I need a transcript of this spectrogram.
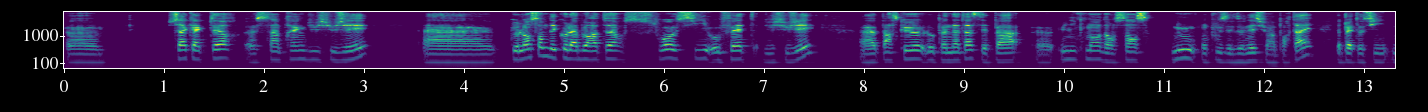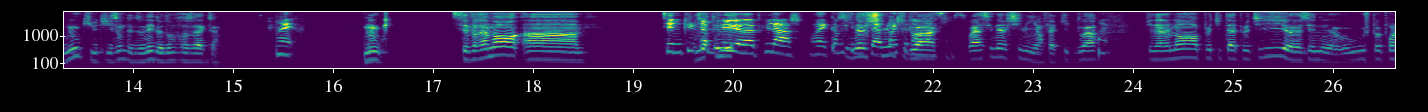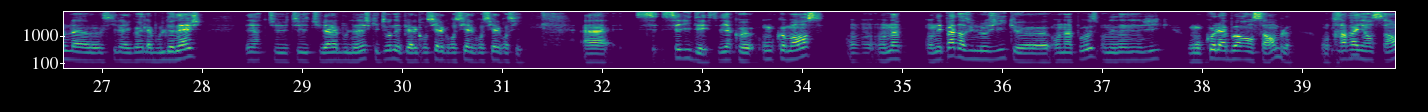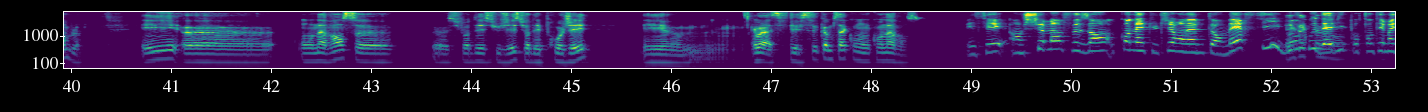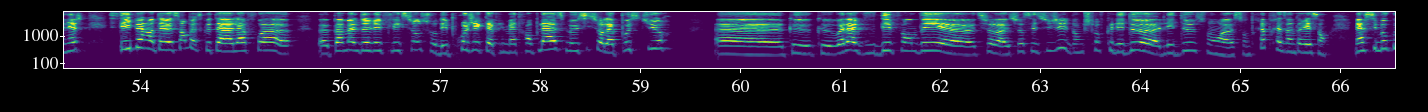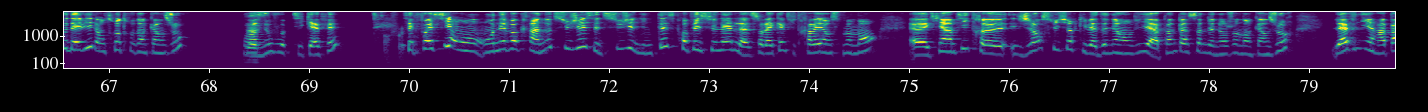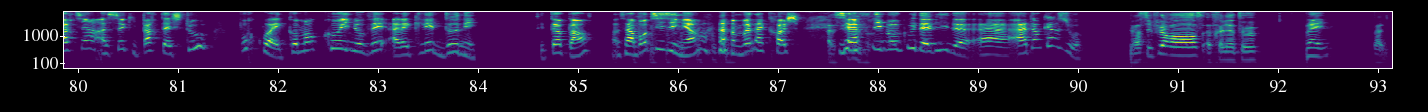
chaque acteur s'imprègne du sujet, que l'ensemble des collaborateurs soient aussi au fait du sujet, parce que l'open data, ce n'est pas uniquement dans le sens nous, on pousse des données sur un portail. Ça peut être aussi nous qui utilisons des données de d'autres acteurs. Ouais. Donc, c'est vraiment un. C'est une culture plus, euh, plus large. Ouais, comme c'est une alchimie qui doit. Voilà, c'est une alchimie en fait qui doit finalement petit à petit. Euh, c'est où je peux prendre aussi la, la, boule de neige. C'est-à-dire tu, tu, tu, as la boule de neige qui tourne et puis elle grossit, elle grossit, elle grossit, elle grossit. Euh, c'est l'idée. C'est-à-dire qu'on commence, on n'est on, pas dans une logique on impose, on est dans une logique où on collabore ensemble, on mmh travaille ensemble et on avance sur des sujets, sur des projets. Et, voilà, c'est comme ça qu'on avance. Et c'est en chemin faisant qu'on a culture en même temps. Merci beaucoup, David, pour ton témoignage. C'était hyper intéressant parce que tu as à la fois pas mal de réflexions sur des projets que tu as pu mettre en place, mais aussi sur la posture que, voilà, que vous défendez sur, sur ces sujets. Donc, je trouve que les deux, les deux sont, sont très, très intéressants. Merci beaucoup, David. On se retrouve dans 15 jours pour un nouveau petit café. Cette fois-ci, on, évoquera un autre sujet, c'est le sujet d'une thèse professionnelle sur laquelle tu travailles en ce moment, euh, qui a un titre, euh, j'en suis sûre, qui va donner envie à plein de personnes de nous rejoindre dans 15 jours. L'avenir appartient à ceux qui partagent tout. Pourquoi et comment co-innover avec les données? C'est top, hein? C'est un bon teasing, hein? Un bon accroche. Merci beaucoup, David. À, à dans 15 jours. Merci, Florence. À très bientôt. Bye. Bye.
